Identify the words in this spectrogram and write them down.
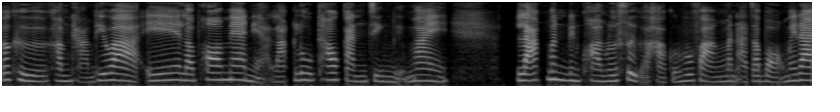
ก็คือคำถามที่ว่า เอ๊ะแล้วพ่อแม่เนี่ยรักลูกเท่ากันจริงหรือไม่รักมันเป็นความรู้สึกอะค่ะคุณผู้ฟังมันอาจจะบอกไม่ได้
